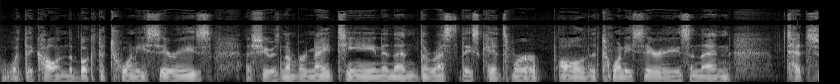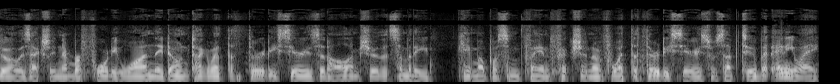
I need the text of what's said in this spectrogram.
what they call in the book the 20 series. Uh, she was number 19, and then the rest of these kids were all in the 20 series, and then. Tetsuo is actually number 41. They don't talk about the 30 series at all. I'm sure that somebody came up with some fan fiction of what the 30 series was up to. But anyway,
